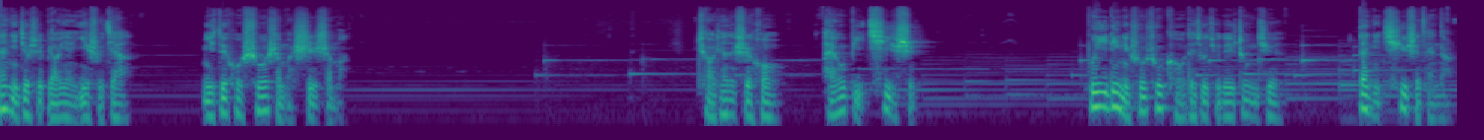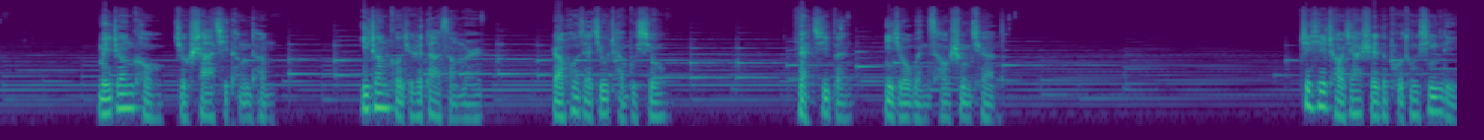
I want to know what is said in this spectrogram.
那你就是表演艺术家，你最后说什么是什么。吵架的时候还有比气势，不一定你说出口的就绝对正确，但你气势在哪儿？没张口就杀气腾腾，一张口就是大嗓门，然后再纠缠不休，那基本你就稳操胜券了。这些吵架时的普通心理，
